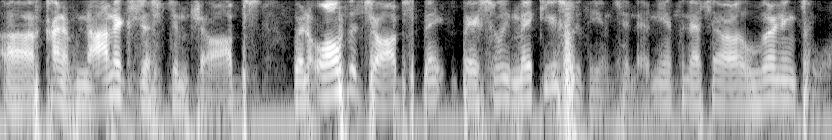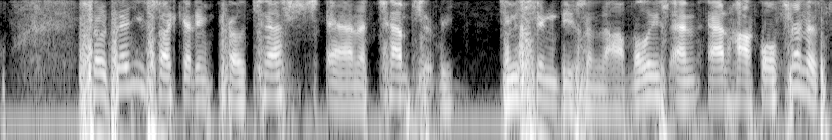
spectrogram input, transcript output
uh, kind of non-existent jobs when all the jobs basically make use of the internet. The internet's a learning tool. So then you start getting protests and attempts at reducing these anomalies and ad hoc alternatives,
